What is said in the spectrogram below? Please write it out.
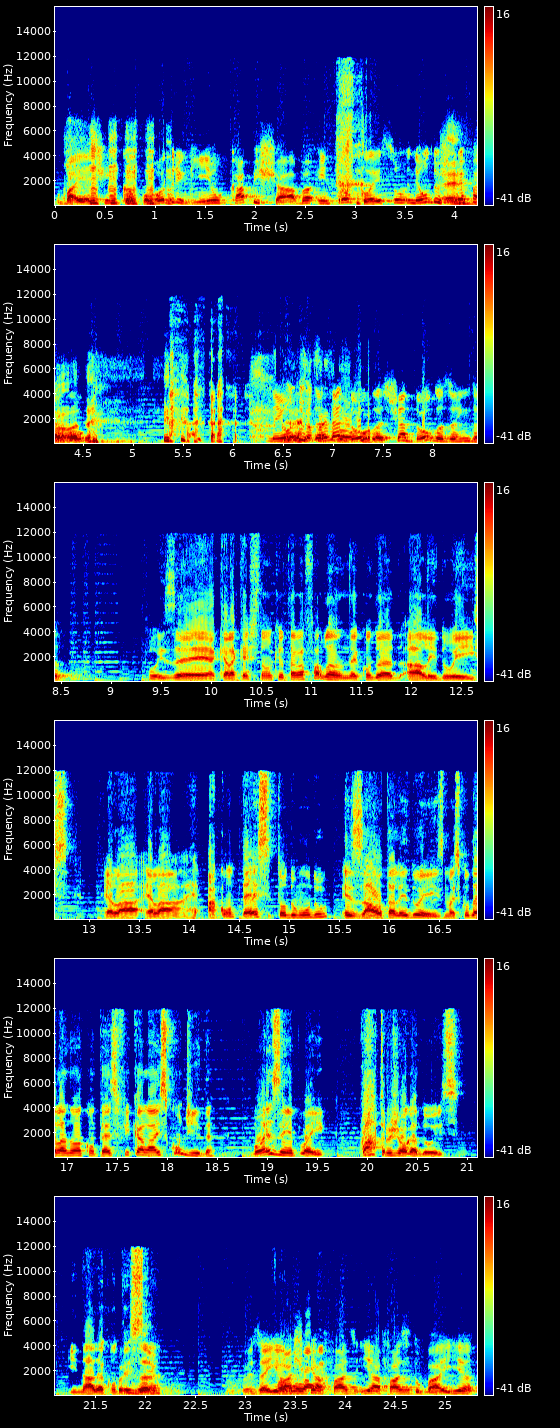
O Bahia tinha em campo Rodriguinho, Capixaba, entrou Cleison, nenhum dos é três faz gol. nenhum dos três, até Douglas, tinha Douglas ainda. Pois é, aquela questão que eu tava falando, né? Quando a lei do ex ela, ela acontece, todo mundo exalta a lei do ex, mas quando ela não acontece, fica lá escondida. Bom exemplo aí, quatro jogadores e nada aconteceu. Pois é, e eu acho lá. que a fase, e a fase do Bahia,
